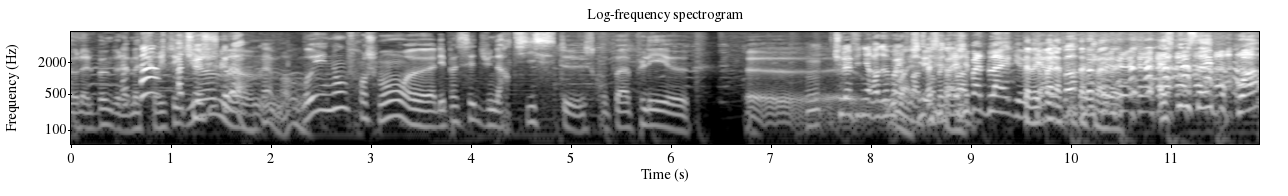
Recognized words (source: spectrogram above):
euh, l'album de la maturité. Ah, tu vas Guillaume. jusque-là, Euh, quand même, bravo. Oui, non, franchement, euh, elle est passée d'une artiste, euh, ce qu'on peut appeler. euh, euh, Mm. Tu la finiras demain, Ouais, faudra J'ai pas- j'ai pas. pas de blague. T'avais pas la ouais. Est-ce que vous savez pourquoi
